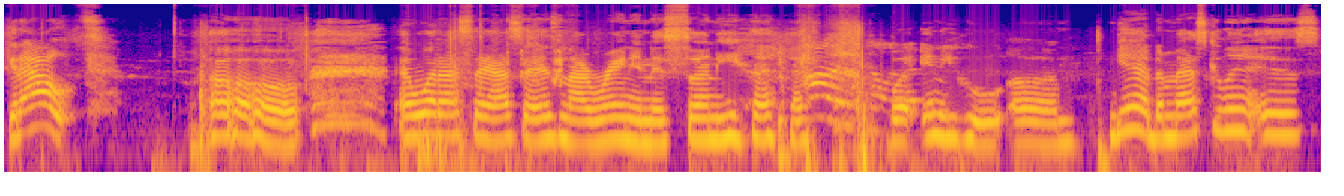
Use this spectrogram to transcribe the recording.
Get out. Oh, and what I say, I say it's not raining, it's sunny. but anywho, um, yeah, the masculine is.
